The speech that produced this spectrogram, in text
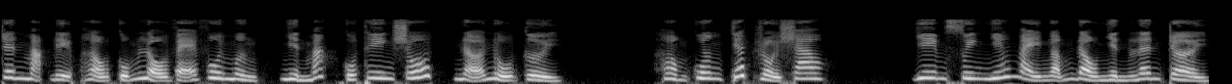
Trên mặt điệp hậu cũng lộ vẻ vui mừng, nhìn mắt của thiên số, nở nụ cười. Hồng quân chết rồi sao? Diêm xuyên nhíu mày ngẫm đầu nhìn lên trời.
